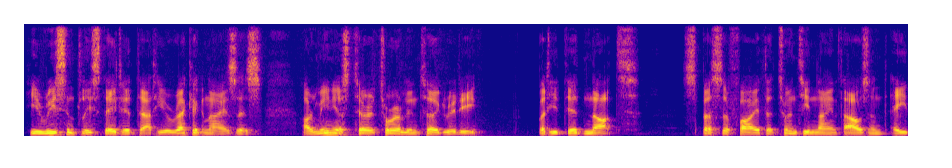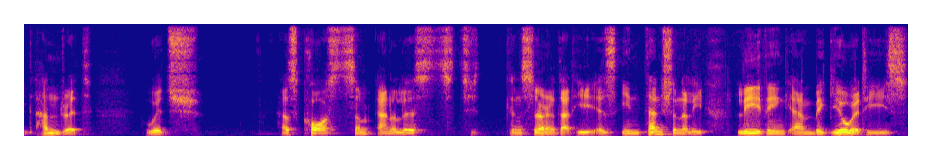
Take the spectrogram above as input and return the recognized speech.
He recently stated that he recognizes Armenia's territorial integrity, but he did not specify the 29,800, which has caused some analysts concern that he is intentionally leaving ambiguities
